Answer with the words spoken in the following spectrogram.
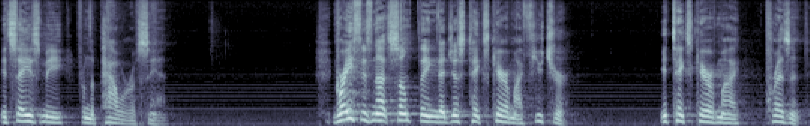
it saves me from the power of sin. Grace is not something that just takes care of my future, it takes care of my present.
